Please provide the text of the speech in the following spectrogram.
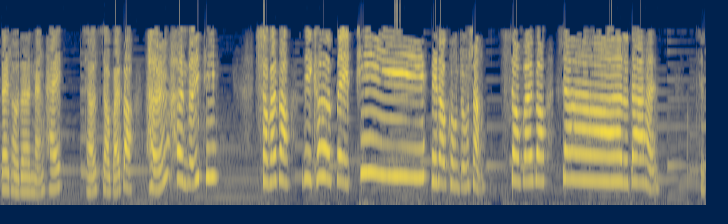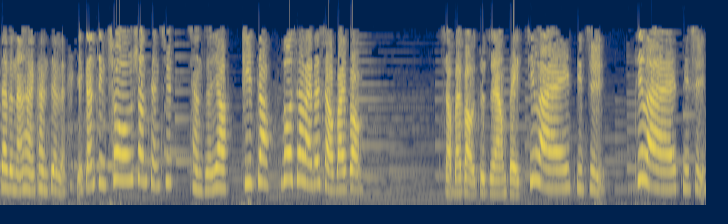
带头的男孩朝小白宝狠狠的一踢，小白宝立刻被踢飞到空中上，小白宝吓得大喊。其他的男孩看见了，也赶紧冲上前去，抢着要踢掉落下来的小白宝。小白宝就这样被踢来踢去。踢来踢去，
